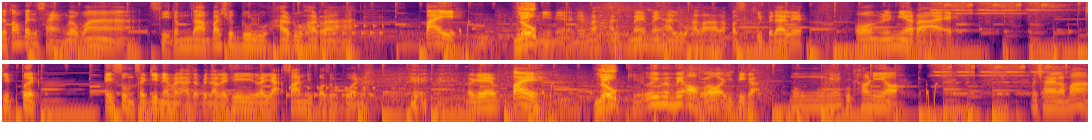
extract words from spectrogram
จะต้องเป็นแสงแบบว่าสีดำๆป้าชุดดูรูฮารุฮารา ไป Nope. นี่เนี่ยเนี่ยปะฮันไม่ไม่ฮารูฮาราแล้วก็สกิปไปได้เลย เพราะว่ามันไม่มีอะไร คลิปเปิดไอสุ่มสกินเนี่ยมันอาจจะเป็นอะไรที่ระยะสั้นอยู่พอสมควรโอเค ไป Nope. โอเคเอ้ยมันไม่ออกแล้วเหรออีพิกอะมึงมึงมีให้กูเท่านี้เหรอ ไม่ใช่ละมั้ง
